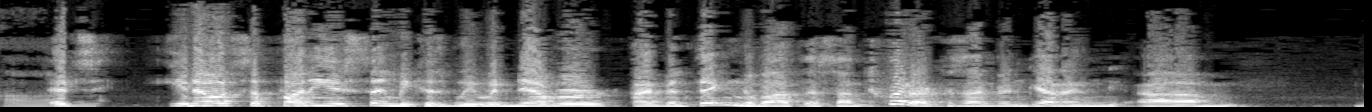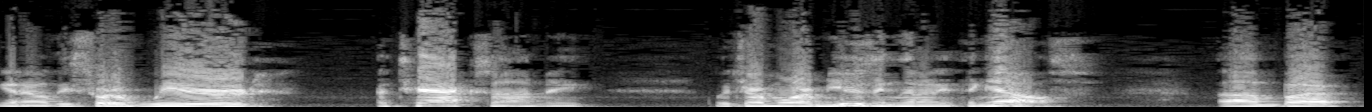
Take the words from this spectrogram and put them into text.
Um, it's you know it's the funniest thing because we would never. I've been thinking about this on Twitter because I've been getting um, you know these sort of weird attacks on me, which are more amusing than anything else. Um, but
